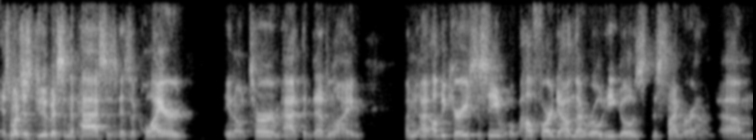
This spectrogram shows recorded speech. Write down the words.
as much as Dubas in the past has, has acquired, you know, term at the deadline. I mean, I'll be curious to see how far down that road he goes this time around. Um,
